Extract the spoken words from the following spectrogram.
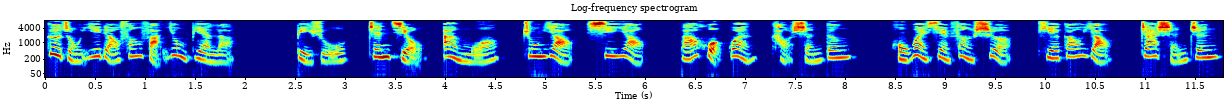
各种医疗方法用遍了，比如针灸、按摩、中药、西药、拔火罐、烤神灯、红外线放射。贴膏药、扎神针、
